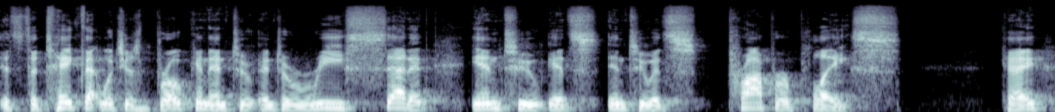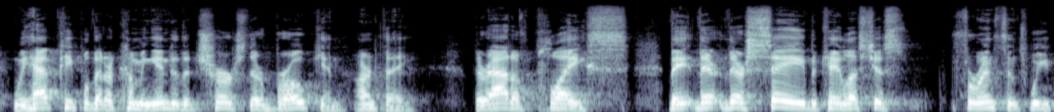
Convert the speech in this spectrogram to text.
it's to take that which is broken and to, and to reset it into its, into its proper place. Okay? We have people that are coming into the church, they're broken, aren't they? They're out of place. They, they're, they're saved. Okay, let's just, for instance, we,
